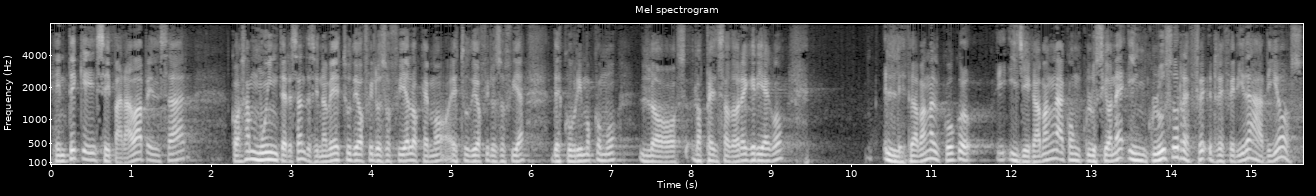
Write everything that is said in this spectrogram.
gente que se paraba a pensar cosas muy interesantes. Si no habéis estudiado filosofía, los que hemos estudiado filosofía, descubrimos cómo los, pensadores griegos les daban al coco y, llegaban a conclusiones incluso referidas a Dios,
